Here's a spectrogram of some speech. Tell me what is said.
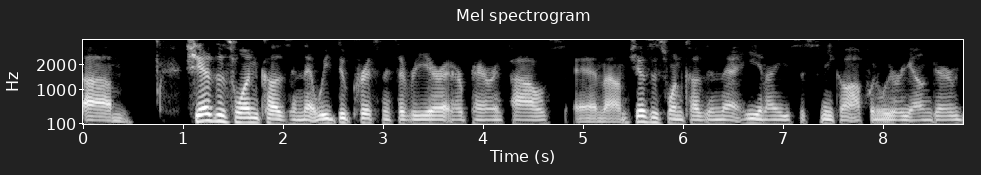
um, she has this one cousin that we do Christmas every year at her parents' house, and um, she has this one cousin that he and I used to sneak off when we were younger. We'd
